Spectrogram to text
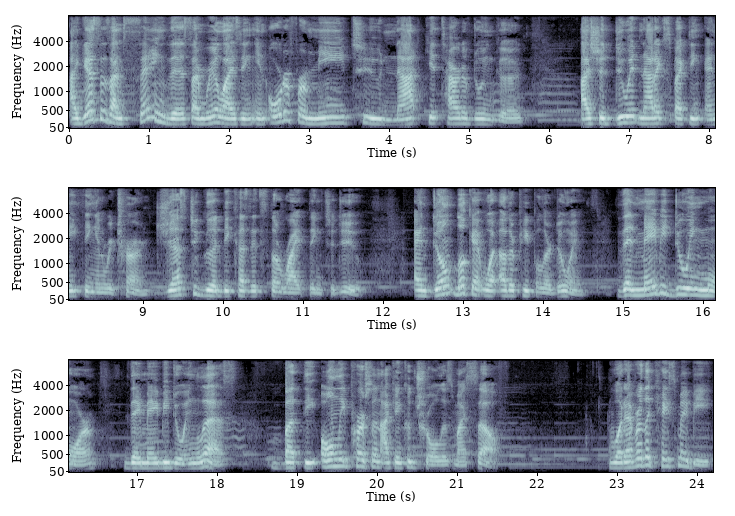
I guess as I'm saying this, I'm realizing in order for me to not get tired of doing good, I should do it not expecting anything in return. Just do good because it's the right thing to do and don't look at what other people are doing. Then maybe doing more, they may be doing less, but the only person I can control is myself. Whatever the case may be,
